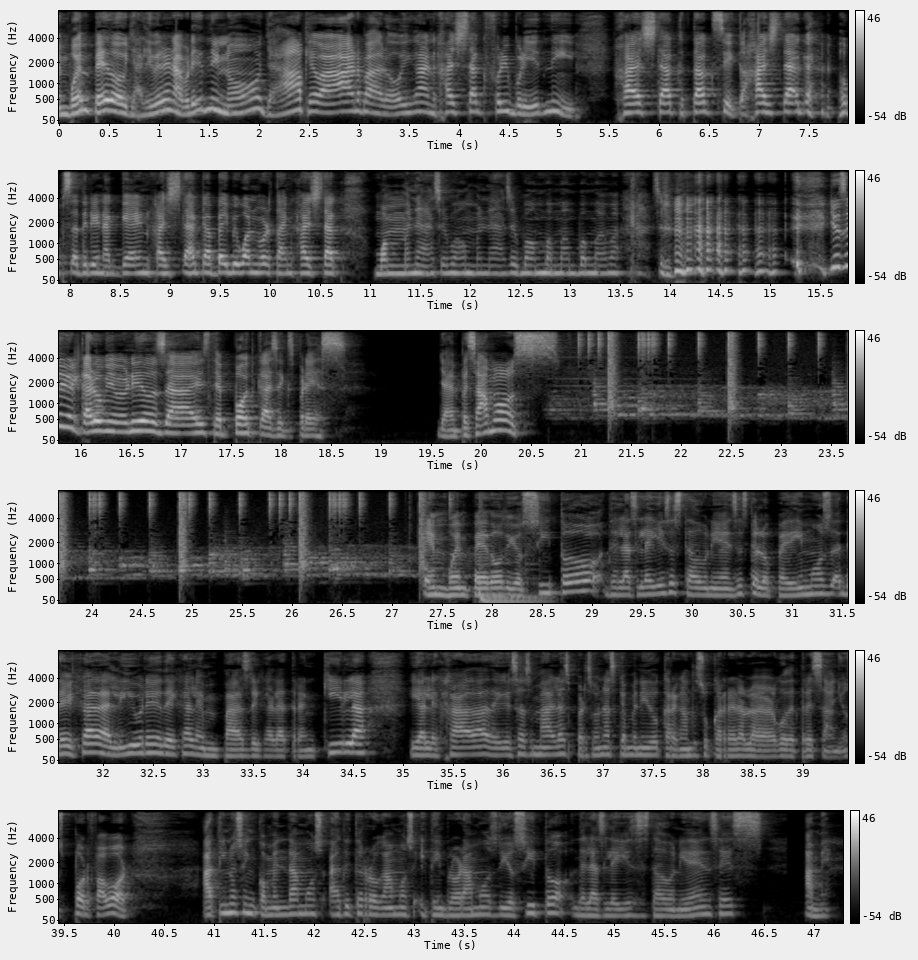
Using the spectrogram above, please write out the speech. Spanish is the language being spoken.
En buen pedo, ya liberen a Britney, ¿no? Ya, qué bárbaro. Oigan, hashtag Free Britney. Hashtag toxic. Hashtag oops, again. Hashtag baby one more time. Hashtag womanizer, womanizer, womanizer. Yo soy el Caru, bienvenidos a este podcast express. Ya empezamos. En buen pedo, Diosito, de las leyes estadounidenses te lo pedimos, déjala libre, déjala en paz, déjala tranquila y alejada de esas malas personas que han venido cargando su carrera a lo largo de tres años. Por favor, a ti nos encomendamos, a ti te rogamos y te imploramos, Diosito, de las leyes estadounidenses. Amén.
